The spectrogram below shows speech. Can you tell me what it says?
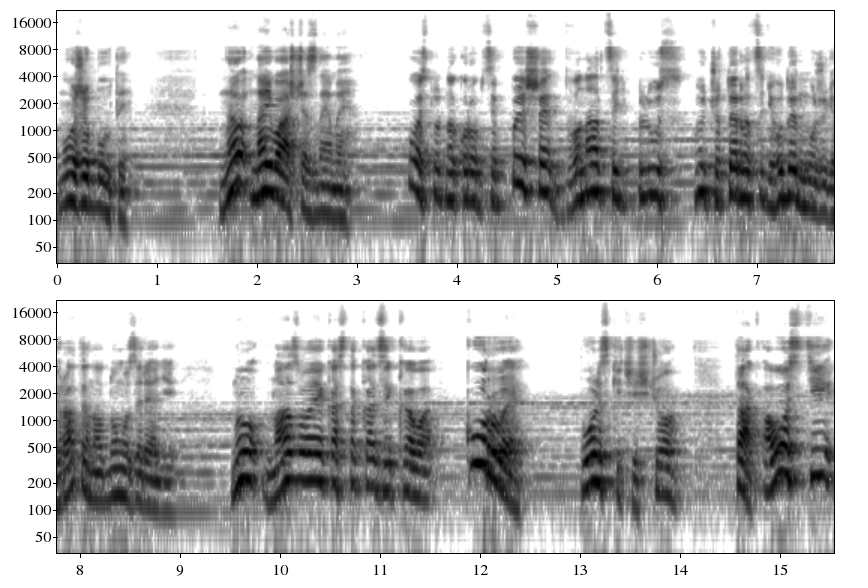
може бути. Ну, найважче з ними. Ось тут на коробці пише 12 плюс, ну 14 годин можуть грати на одному заряді. Ну, назва якась така цікава. Курви! Польські чи що. Так, а ось ті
